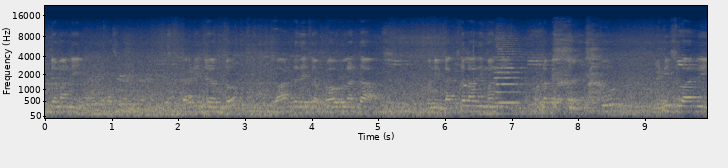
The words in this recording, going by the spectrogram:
ఉద్యమాన్ని ప్రకటించడంతో భారతదేశ పౌరులంతా కొన్ని లక్షలాది మంది రోడ్లపై బ్రిటిష్ వారిని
